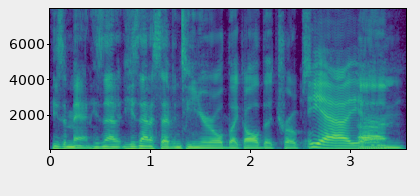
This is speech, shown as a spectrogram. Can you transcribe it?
He's a man. He's not. He's not a 17 year old like all the tropes. Yeah. Yeah. Um,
